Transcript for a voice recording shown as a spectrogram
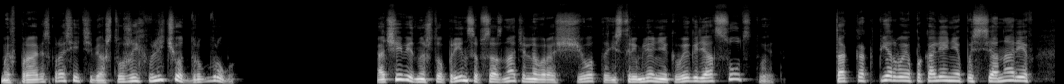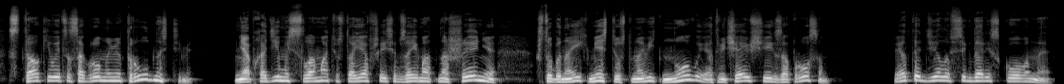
мы вправе спросить себя, что же их влечет друг к другу. Очевидно, что принцип сознательного расчета и стремление к выгоде отсутствует, так как первое поколение пассионариев сталкивается с огромными трудностями, необходимость сломать устоявшиеся взаимоотношения, чтобы на их месте установить новые, отвечающие их запросам. Это дело всегда рискованное,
